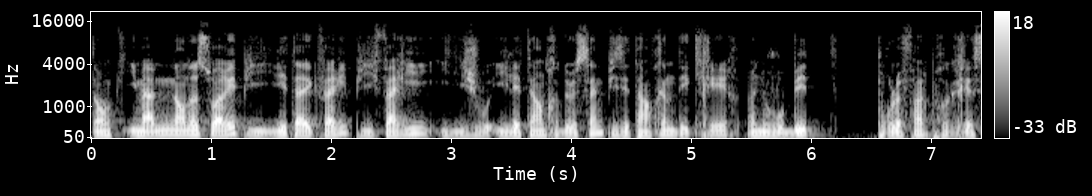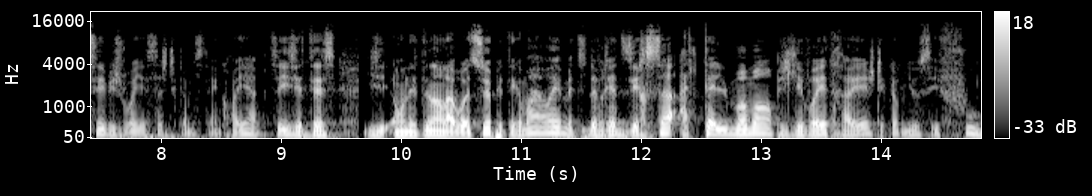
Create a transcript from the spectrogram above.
Donc, il m'a amené dans notre soirée, puis il était avec Farid, puis Farid, il jouait, il était entre deux scènes, puis ils étaient en train d'écrire un nouveau beat pour le faire progresser, puis je voyais ça, j'étais comme, c'était incroyable. Tu sais, ils étaient, ils- on était dans la voiture, puis t'es comme, ah ouais, mais tu devrais dire ça à tel moment, puis je les voyais travailler, j'étais comme, yo, c'est fou.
